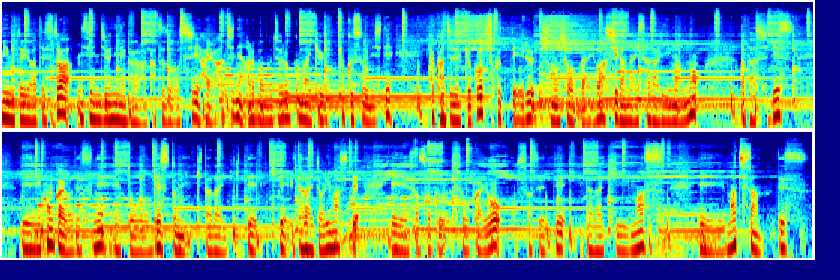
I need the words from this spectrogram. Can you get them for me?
ミームというアーティストは2012年から活動し早8年アルバム16枚曲数にして180曲を作っている。その正体はしがないサラリーマンの私です。で今回はですね、えーと、ゲストに来たい来て来ていただいておりまして、えー、早速紹介をさせていただきます、えー、まちさんです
